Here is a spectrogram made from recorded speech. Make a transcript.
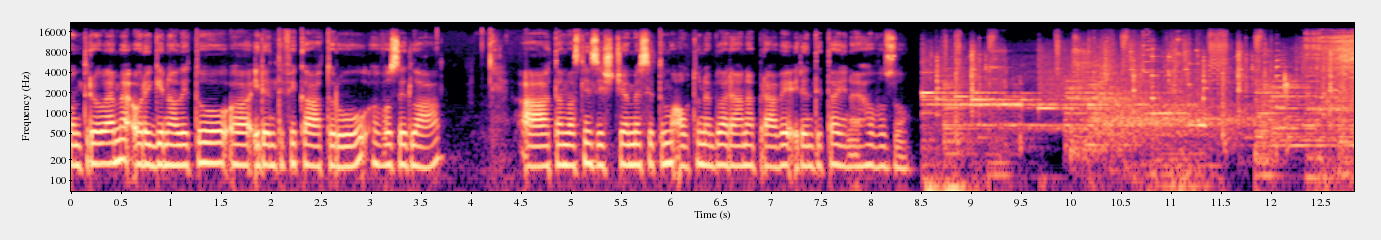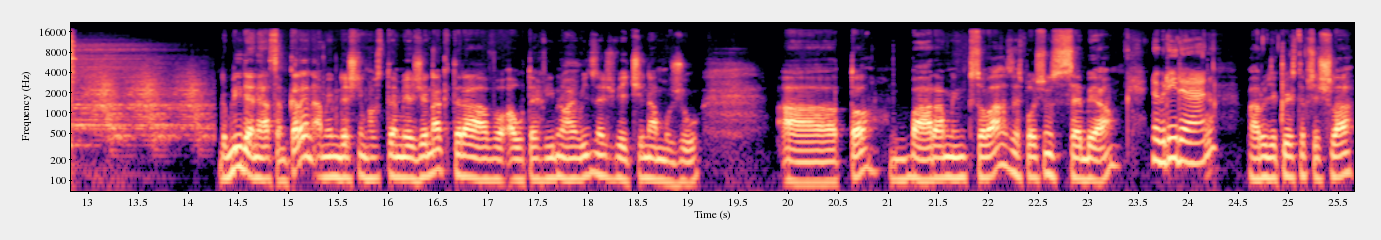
kontrolujeme originalitu eh, identifikátorů vozidla a tam vlastně zjišťujeme, jestli tomu autu nebyla dána právě identita jiného vozu. Dobrý den, já jsem Karen a mým dnešním hostem je žena, která o autech ví mnohem víc než většina mužů. A to Bára Minksová ze společnosti Sebia. Dobrý den. Báru, děkuji, že jste přišla.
